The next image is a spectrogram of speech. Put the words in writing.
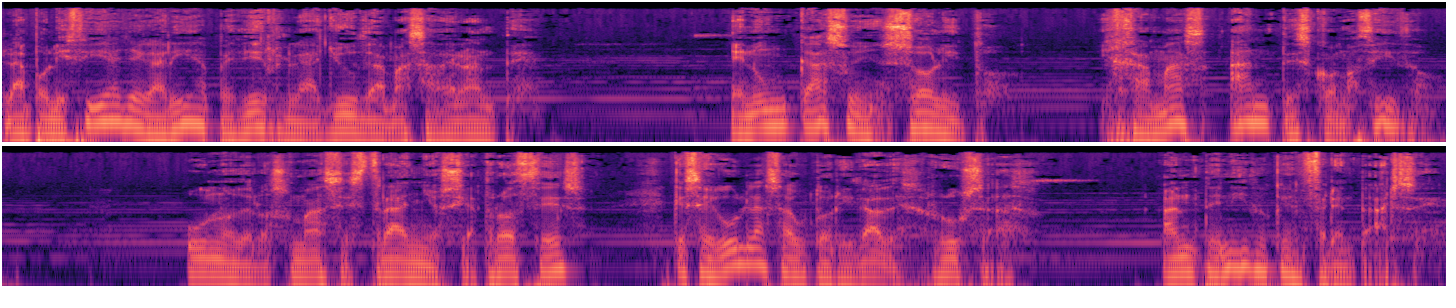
la policía llegaría a pedirle ayuda más adelante, en un caso insólito y jamás antes conocido, uno de los más extraños y atroces que según las autoridades rusas han tenido que enfrentarse.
